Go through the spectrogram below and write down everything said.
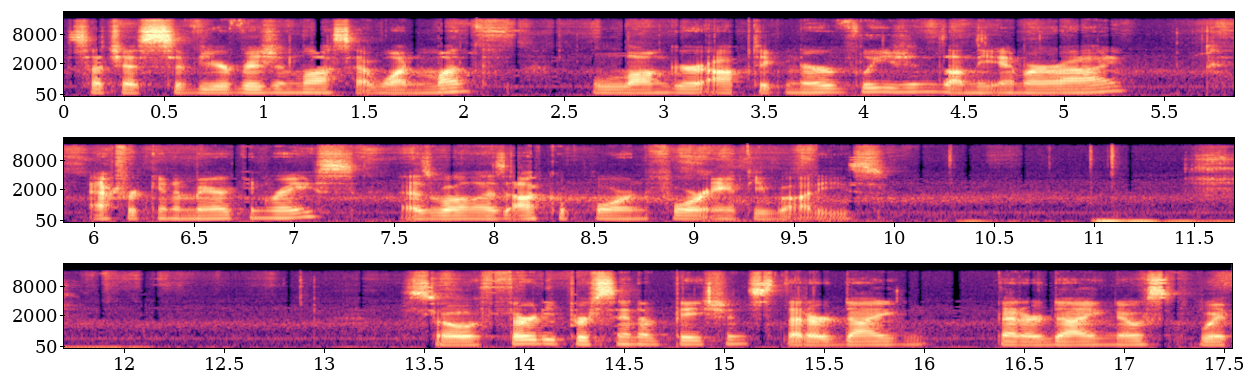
such as severe vision loss at one month, longer optic nerve lesions on the MRI, African American race, as well as aquaporin 4 antibodies. So 30% of patients that are that are diagnosed with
